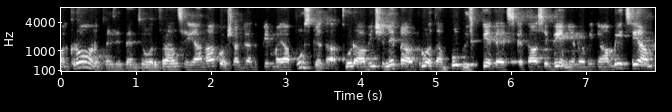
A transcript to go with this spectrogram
Makrona prezidentūru Francijā nākošā gada pirmajā pusgadā, kurā viņš ir nepārprotami publiski pieteicis, ka tās ir viena no viņa ambīcijām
